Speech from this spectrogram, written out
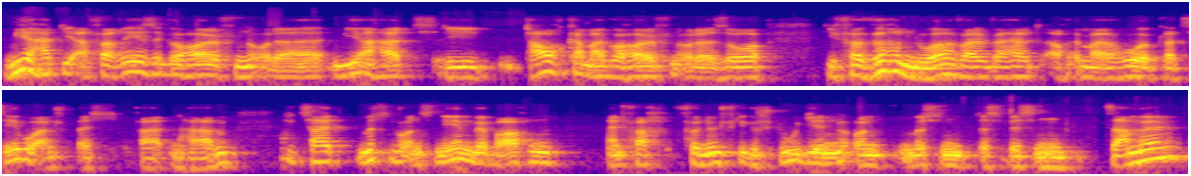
mir hat die Apharese geholfen oder mir hat die Tauchkammer geholfen oder so, die verwirren nur, weil wir halt auch immer hohe Placebo-Ansprechraten haben. Die Zeit müssen wir uns nehmen. Wir brauchen einfach vernünftige Studien und müssen das Wissen sammeln.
